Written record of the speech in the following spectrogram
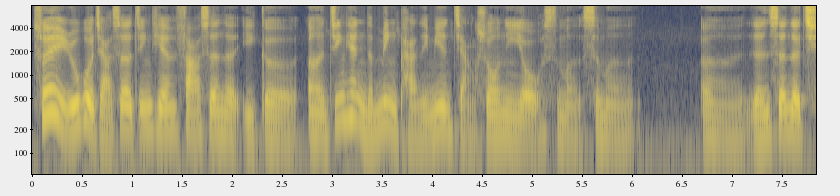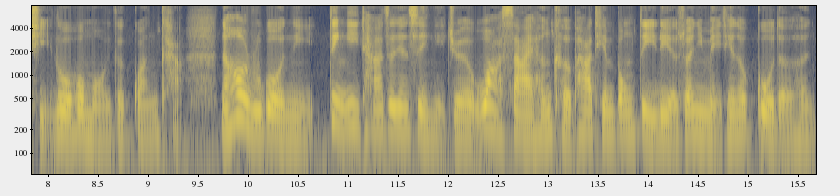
所以，如果假设今天发生了一个，呃，今天你的命盘里面讲说你有什么什么。呃，人生的起落或某一个关卡，然后如果你定义它这件事情，你觉得哇塞很可怕，天崩地裂，所以你每天都过得很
